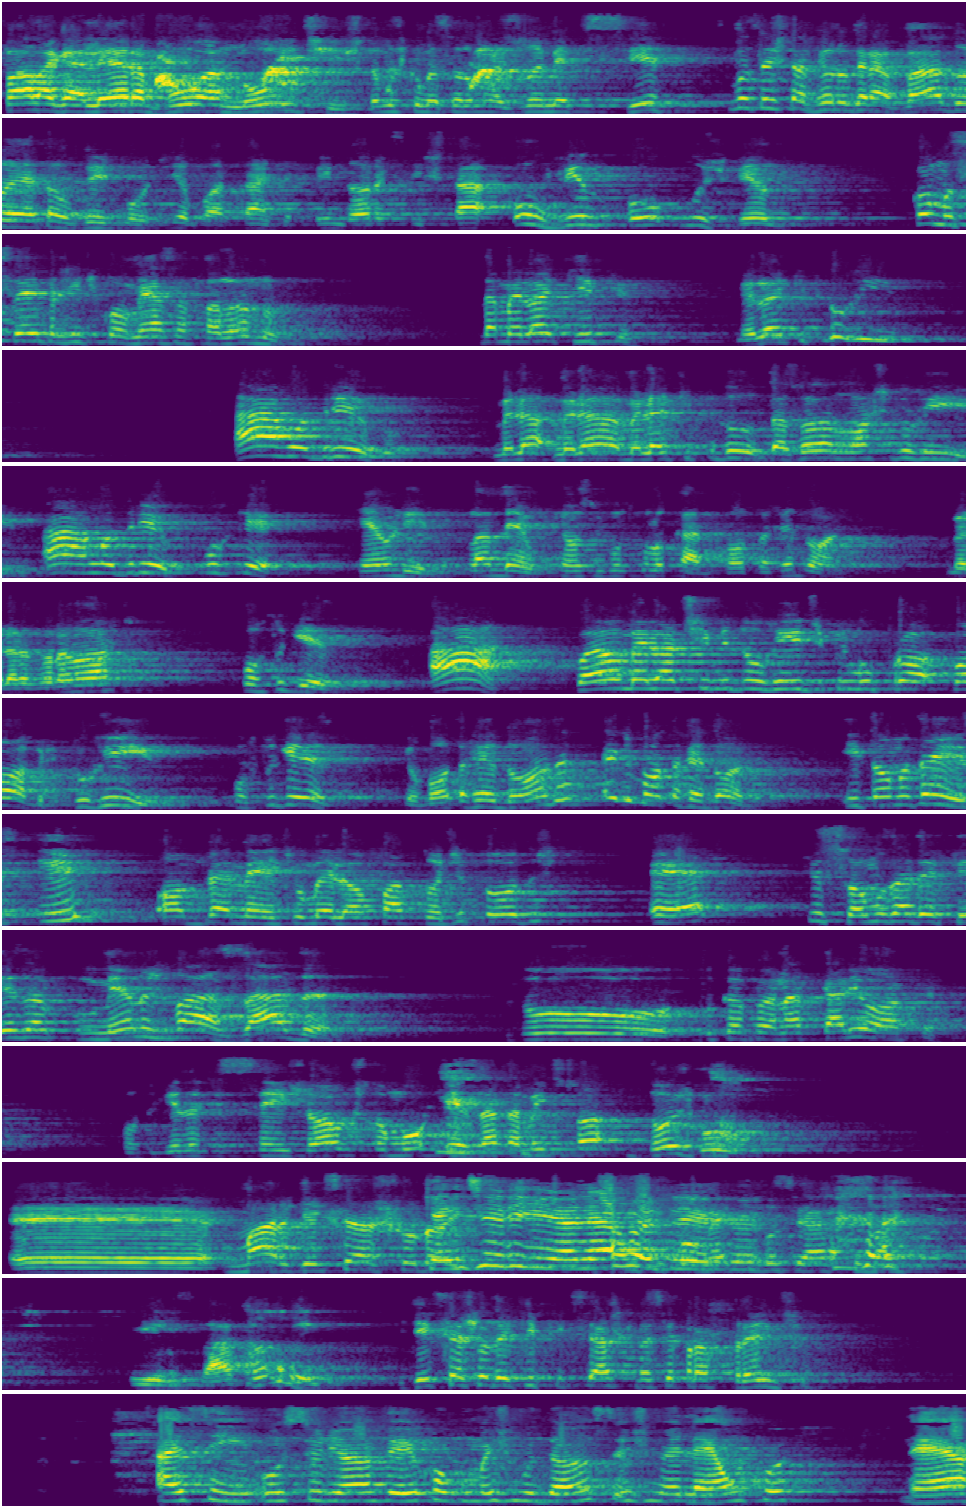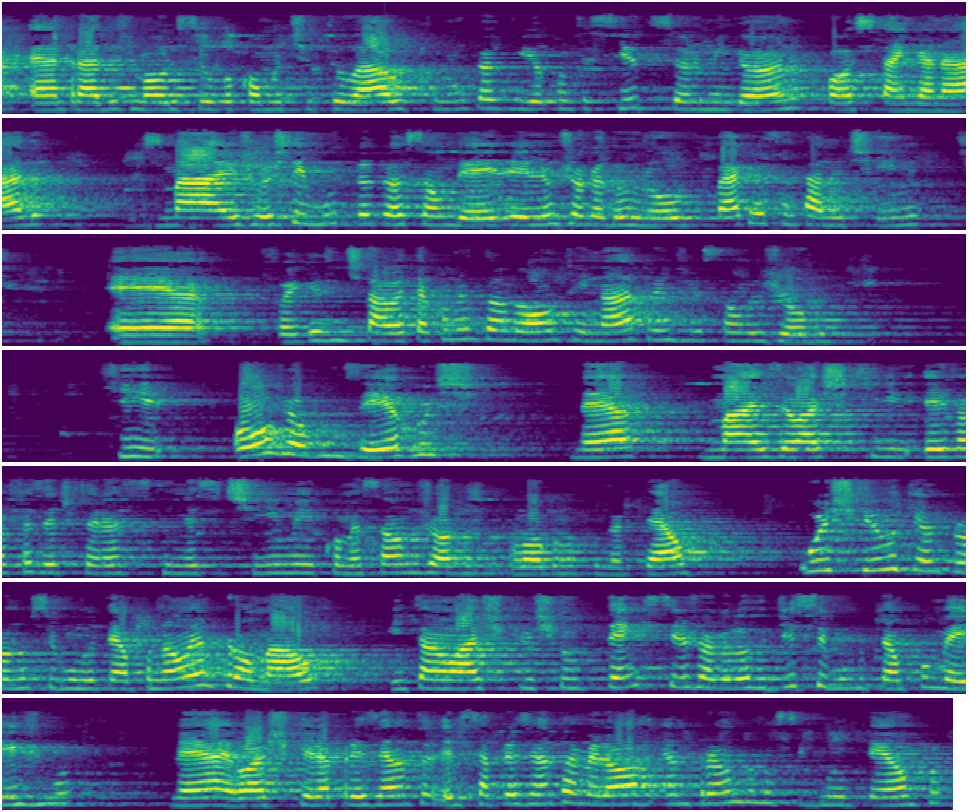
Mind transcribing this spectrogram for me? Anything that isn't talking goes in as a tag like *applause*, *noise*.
Fala galera, boa noite. Estamos começando mais um MFC. Se você está vendo gravado, é talvez bom dia, boa tarde, depende da hora que você está ouvindo ou nos vendo. Como sempre, a gente começa falando da melhor equipe, melhor equipe do Rio. Ah, Rodrigo, Melhor, melhor, melhor equipe do, da Zona Norte do Rio. Ah, Rodrigo, por quê? Quem é o líder? Flamengo. Quem é o segundo colocado? Volta Redonda. Melhor da Zona Norte? Portuguesa. Ah, qual é o melhor time do Rio de primo pobre? Do Rio? Portuguesa. Porque o Volta Redonda é de Volta Redonda. Então não tem isso. E, obviamente, o melhor fator de todos é que somos a defesa menos vazada do, do Campeonato Carioca. Portuguesa de seis jogos tomou *laughs* exatamente só dois gols. É... Mário, o que, você achou da. Quem diria, né, Rodrigo? Como é que você acha que vai. *laughs* exatamente. E o que, você achou da equipe? O que você acha que vai ser para frente? Assim, o Surian veio com algumas mudanças no elenco, né? A entrada de Mauro Silva como titular, o que nunca havia acontecido, se eu não me engano, posso estar enganada. Mas gostei muito da atuação dele, ele é um jogador novo, vai acrescentar no time. É, foi que a gente estava até comentando ontem na transmissão do jogo que houve alguns erros, né? Mas eu acho que ele vai fazer diferença nesse time, começando jogos logo no primeiro tempo. O Esquilo que entrou no segundo tempo não entrou mal, então eu acho que o Esquilo tem que ser jogador de segundo tempo mesmo, né? Eu acho que ele apresenta, ele se apresenta melhor entrando no segundo tempo.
